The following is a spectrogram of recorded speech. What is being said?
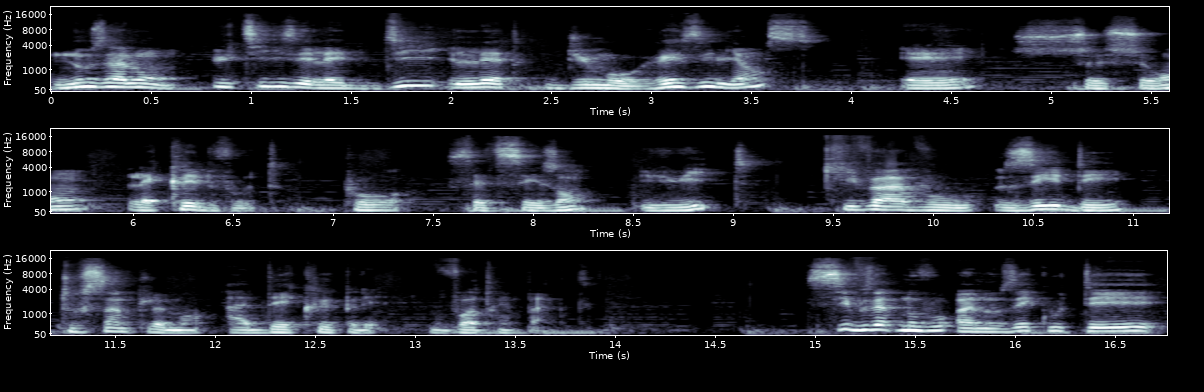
nous allons utiliser les 10 lettres du mot résilience et ce seront les clés de voûte pour cette saison 8 qui va vous aider tout simplement à décrypter votre impact. Si vous êtes nouveau à nous écouter,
